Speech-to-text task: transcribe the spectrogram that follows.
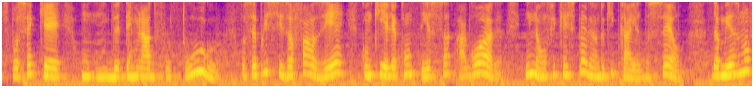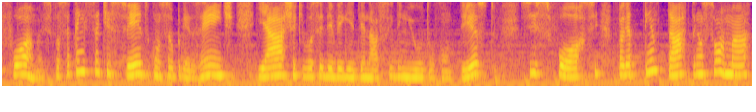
se você quer um, um determinado futuro, você precisa fazer com que ele aconteça agora e não ficar esperando que caia do céu. Da mesma forma, se você está insatisfeito com o seu presente e acha que você deveria ter nascido em outro contexto, se esforce para tentar transformar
